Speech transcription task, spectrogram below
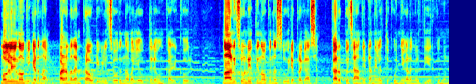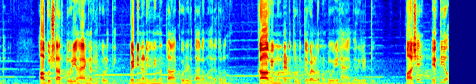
മുകളിൽ നോക്കിക്കിടന്നാൽ പഴമതൻ പ്രൗഢി വിളിച്ചോതുന്ന വലിയ ഉത്തരവും കഴുക്കോലും. നാണിച്ചുകൊണ്ട് എത്തി നോക്കുന്ന സൂര്യപ്രകാശം കറുപ്പ് ചാന്തിട്ട നിലത്ത് കുഞ്ഞുകളങ്ങൾ തീർക്കുന്നുണ്ട്. അബു ഷർട്ടൂരി ഹാങ്ങറിൽ കൊളുത്തി ബെഡിനടിയിൽ നിന്ന് താക്കോലെടുത്ത് അലമാര തുറന്നു. കാവ്യമുണ്ടെടുത്തുടുത്ത് വെള്ളമുണ്ടൂരി ഹാങ്ങറിലിട്ടു. മാഷേ എത്തിയോ?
